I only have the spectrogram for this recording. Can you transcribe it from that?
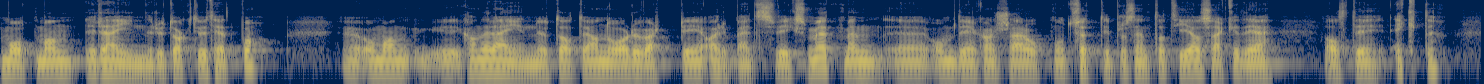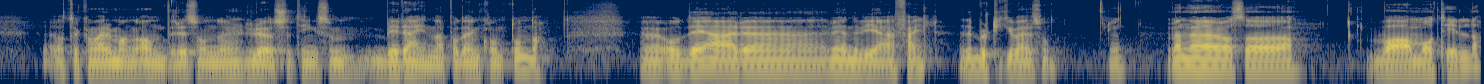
måten man regner ut aktivitet på Og man kan regne ut at ja, nå har du vært i arbeidsvirksomhet, men eh, om det kanskje er opp mot 70 av tida, så er ikke det alltid ekte. At det kan være mange andre sånne løse ting som blir regna på den kontoen. da. Eh, Og det er, eh, mener vi er feil. Det burde ikke være sånn. Men eh, altså, hva må til da,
